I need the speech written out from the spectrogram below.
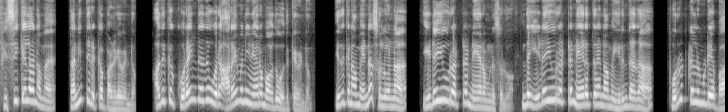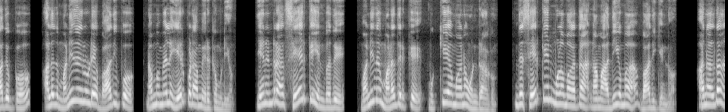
ஃபிசிக்கலாக நம்ம தனித்திருக்க பழக வேண்டும். அதுக்கு குறைந்தது ஒரு அரை மணி நேரமாவது ஒதுக்க வேண்டும். இதுக்கு நாம் என்ன சொல்லுவோன்னா இடையூறற்ற நேரம்னு சொல்லுவோம். இந்த இடையூறற்ற நேரத்தில் நாம் இருந்தால் தான் பொருட்களினுடைய பாதிப்போ அல்லது மனிதர்களுடைய பாதிப்போ நம்ம மேலே ஏற்படாமல் இருக்க முடியும். ஏனென்றால் சேர்க்கை என்பது மனித மனதிற்கு முக்கியமான ஒன்றாகும். இந்த சேர்க்கையின் மூலமாக தான் நாம் அதிகமாக பாதிக்கின்றோம். அதனால்தான்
